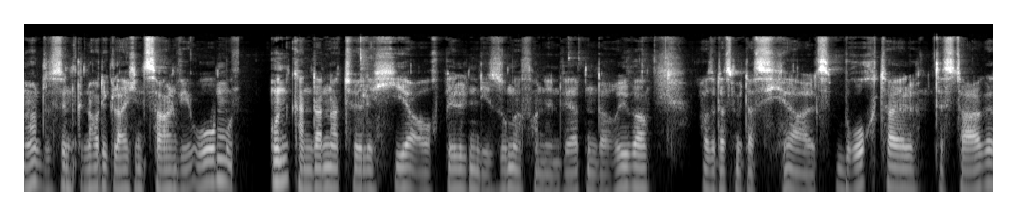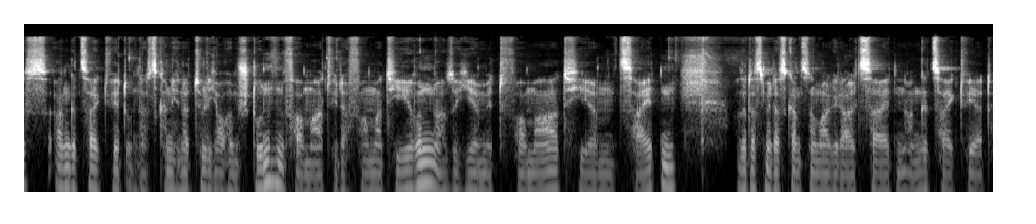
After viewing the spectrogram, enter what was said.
Ja, das sind genau die gleichen Zahlen wie oben und kann dann natürlich hier auch bilden die Summe von den Werten darüber. Also dass mir das hier als Bruchteil des Tages angezeigt wird und das kann ich natürlich auch im Stundenformat wieder formatieren. Also hier mit Format, hier Zeiten, also dass mir das ganz normal wieder als Zeiten angezeigt wird.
